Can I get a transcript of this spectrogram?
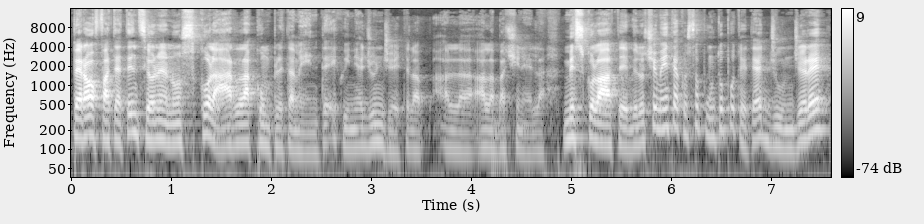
però fate attenzione a non scolarla completamente e quindi aggiungetela alla, alla bacinella. Mescolate velocemente, a questo punto potete aggiungere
